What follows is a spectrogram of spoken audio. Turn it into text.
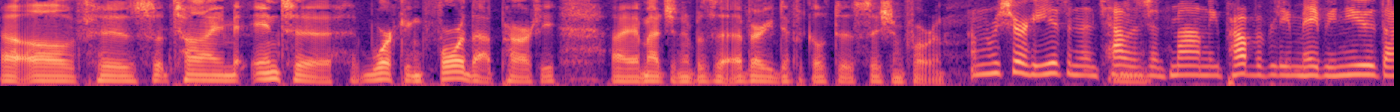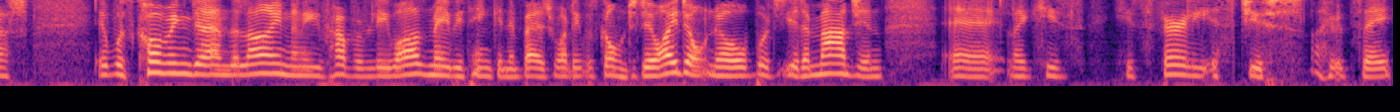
uh, of his time into working for that party. I imagine it was a very difficult decision for him. I'm sure he is an intelligent mm. man. He probably maybe knew that it was coming down the line and he probably was maybe thinking about what he was going to do. I don't know, but you'd imagine uh, like he's he's fairly astute, I would say.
